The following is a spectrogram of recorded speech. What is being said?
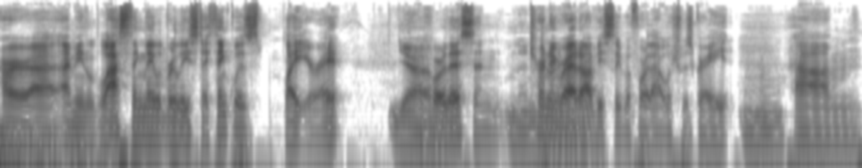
Our, uh, I mean, last thing they released, I think, was Lightyear, right? Yeah. Before this, and, and Turning Red, Red. obviously, before that, which was great. hmm Um,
